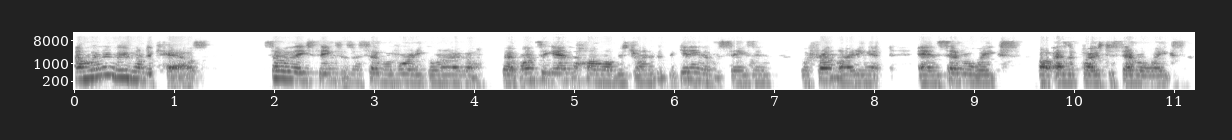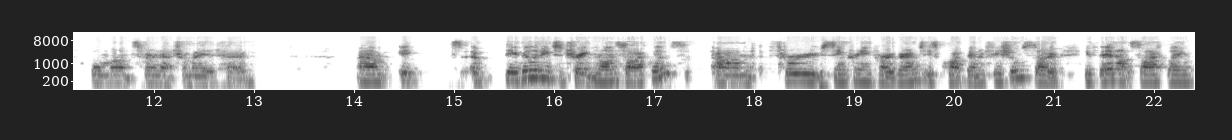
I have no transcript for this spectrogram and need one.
And when we move on to cows, some of these things, as I said, we've already gone over. But once again, the whole mob is joined at the beginning of the season. We're front loading it and several weeks, uh, as opposed to several weeks or months for a natural mated herd. Um, uh, the ability to treat non-cyclers um, through synchrony programs is quite beneficial. So if they're not cycling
